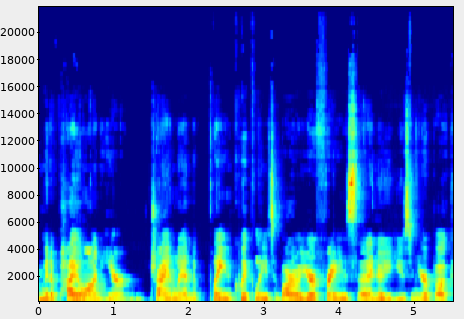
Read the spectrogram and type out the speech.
I'm to pile on here, try and land the plane quickly to borrow your phrase that I know you use in your book.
